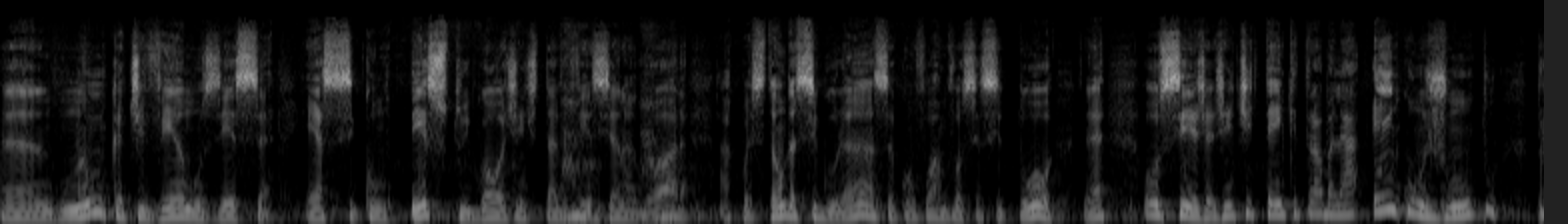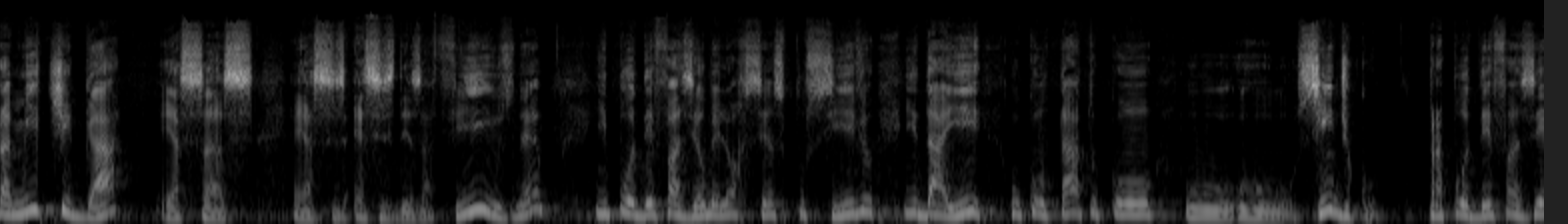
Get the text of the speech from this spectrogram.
Uh, nunca tivemos esse, esse contexto igual a gente está vivenciando agora, a questão da segurança, conforme você citou. Né? Ou seja, a gente tem que trabalhar em conjunto para mitigar essas, esses, esses desafios, né? e poder fazer o melhor senso possível, e daí o contato com o, o síndico para poder fazer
